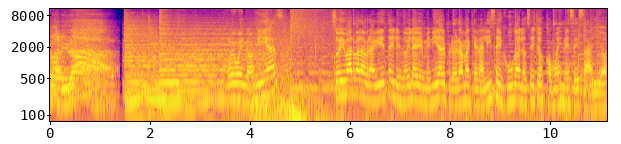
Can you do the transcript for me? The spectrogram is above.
barbaridad! Muy buenos días. Soy Bárbara Bragueta y les doy la bienvenida al programa que analiza y juzga los hechos como es necesario.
